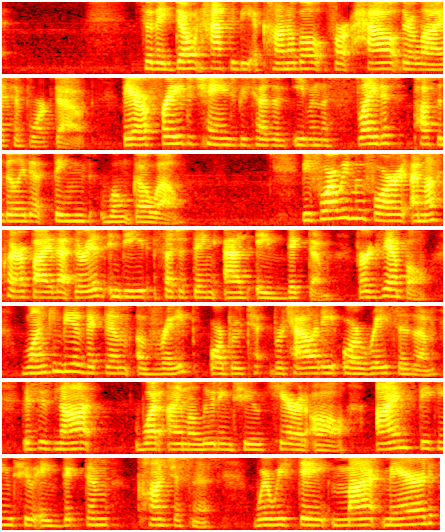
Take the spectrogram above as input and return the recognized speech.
so they don't have to be accountable for how their lives have worked out. They are afraid to change because of even the slightest possibility that things won't go well. Before we move forward, I must clarify that there is indeed such a thing as a victim. For example, one can be a victim of rape or brut- brutality or racism. This is not what I'm alluding to here at all. I'm speaking to a victim consciousness where we stay marred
